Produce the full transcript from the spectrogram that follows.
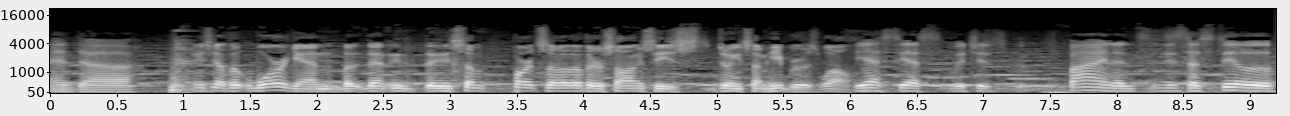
and uh, he's got the war again, but then in, in some parts of other songs he's doing some Hebrew as well. yes, yes, which is fine, and these are still,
